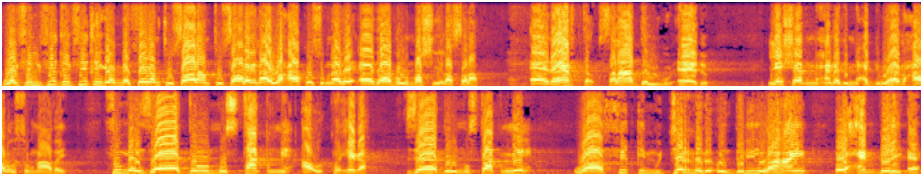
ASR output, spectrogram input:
Wa fi lfiqi fiqiga maalan tusaalan tusaalaynaa waxaa ku sugnaaday aadaabu lmashi ila salaad aadaabta salaada lagu aado. Lesheekh maxamed ibn cabdilwahaab xaal u sugnaaday uma zaad lmustaqnic ku xiga zaad waa fiqi mujarada oon deliil lahayn oo xambeli ah.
